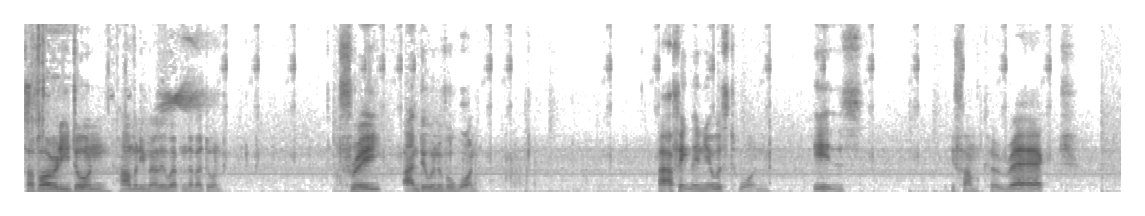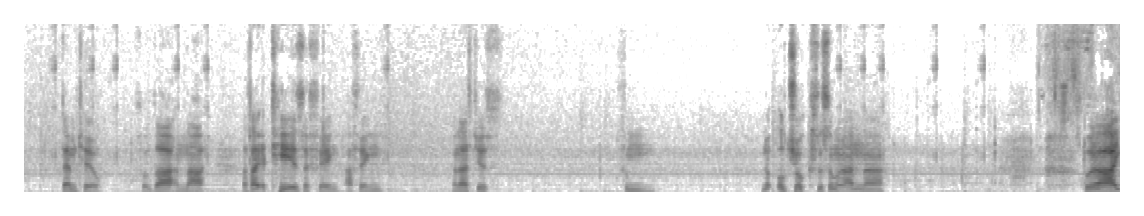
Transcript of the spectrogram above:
so I've already done how many melee weapons have I done? Three, and do another one. I think the newest one is, if I'm correct, them two. So that and that. That's like a taser thing, I think. And that's just some knuckle chucks or something, and uh, but I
